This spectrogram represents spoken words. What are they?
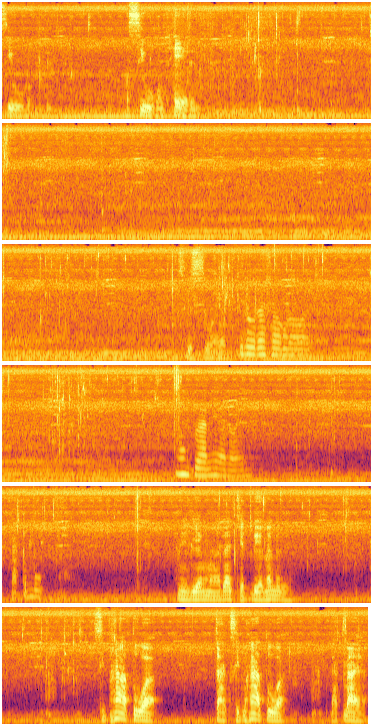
ซิวครับเอาซิวของแท้เลยนะ สวยๆครับกิโลละสองร้อยอืมปลานี่อร่อยนะปลากระบุกนี่เลี้ยงมาได้เจ็ดเดือนแล้วเลยสิบห้าตัวจากสิบห้าตัว ดักได้อะ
